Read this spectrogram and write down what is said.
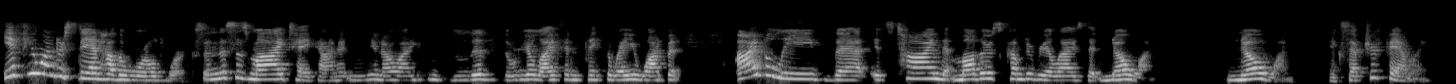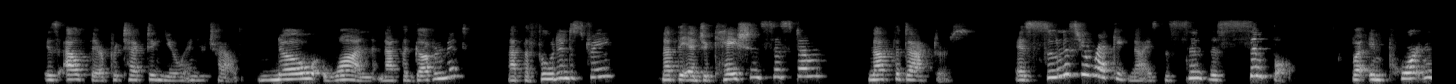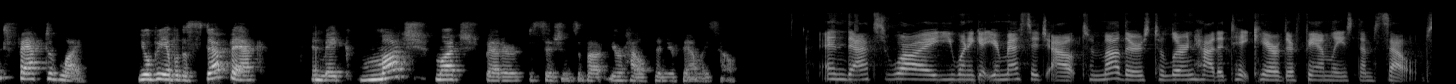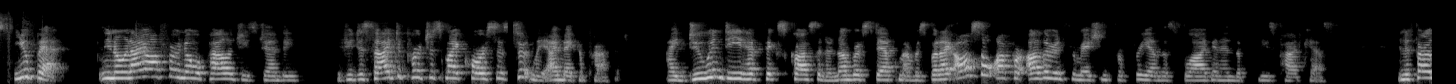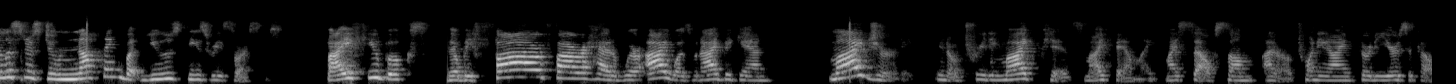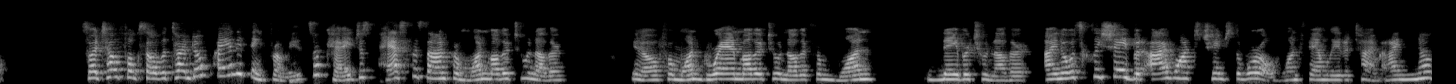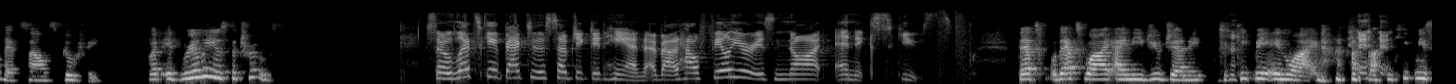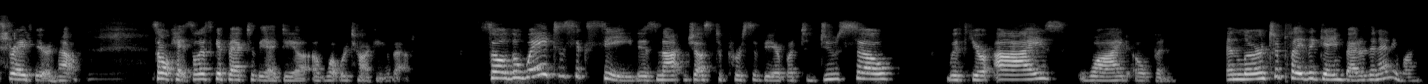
If you understand how the world works, and this is my take on it, and you know, you can live the, your life and think the way you want, but I believe that it's time that mothers come to realize that no one, no one except your family is out there protecting you and your child. No one, not the government, not the food industry, not the education system, not the doctors. As soon as you recognize the, sim- the simple but important fact of life, you'll be able to step back and make much, much better decisions about your health and your family's health. And that's why you want to get your message out to mothers to learn how to take care of their families themselves. You bet. You know, and I offer no apologies, Jendi. If you decide to purchase my courses, certainly I make a profit. I do indeed have fixed costs and a number of staff members, but I also offer other information for free on this blog and in the, these podcasts. And if our listeners do nothing but use these resources, buy a few books, they'll be far, far ahead of where I was when I began my journey, you know, treating my kids, my family, myself, some, I don't know, 29, 30 years ago. So I tell folks all the time don't buy anything from me. It's okay. Just pass this on from one mother to another you know, from one grandmother to another, from one neighbor to another. I know it's cliche, but I want to change the world one family at a time. And I know that sounds goofy, but it really is the truth. So let's get back to the subject at hand about how failure is not an excuse. That's that's why I need you, Jenny, to keep me in line, keep me straight here now. So okay, so let's get back to the idea of what we're talking about. So the way to succeed is not just to persevere, but to do so with your eyes wide open and learn to play the game better than anyone.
